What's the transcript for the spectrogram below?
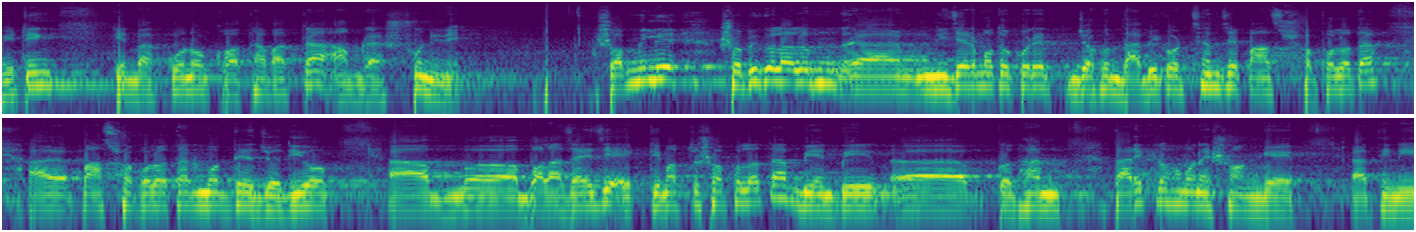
মিটিং কিংবা কোনো কথাবার্তা আমরা শুনিনি। সব মিলিয়ে শফিকুল আলম নিজের মতো করে যখন দাবি করছেন যে পাঁচ সফলতা পাঁচ সফলতার মধ্যে যদিও বলা যায় যে একটিমাত্র সফলতা বিএনপি প্রধান তারেক রহমানের সঙ্গে তিনি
